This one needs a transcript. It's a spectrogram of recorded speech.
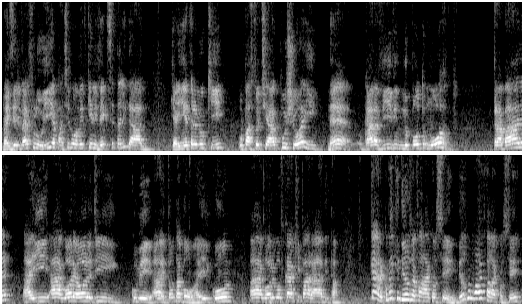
mas ele vai fluir a partir do momento que ele vê que você está ligado. Que aí entra no que o pastor Tiago puxou aí, né? O cara vive no ponto morto, trabalha, aí, ah, agora é hora de comer, ah, então tá bom, aí ele come, ah, agora eu vou ficar aqui parado e tal. Cara, como é que Deus vai falar com você? Deus não vai falar com você.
